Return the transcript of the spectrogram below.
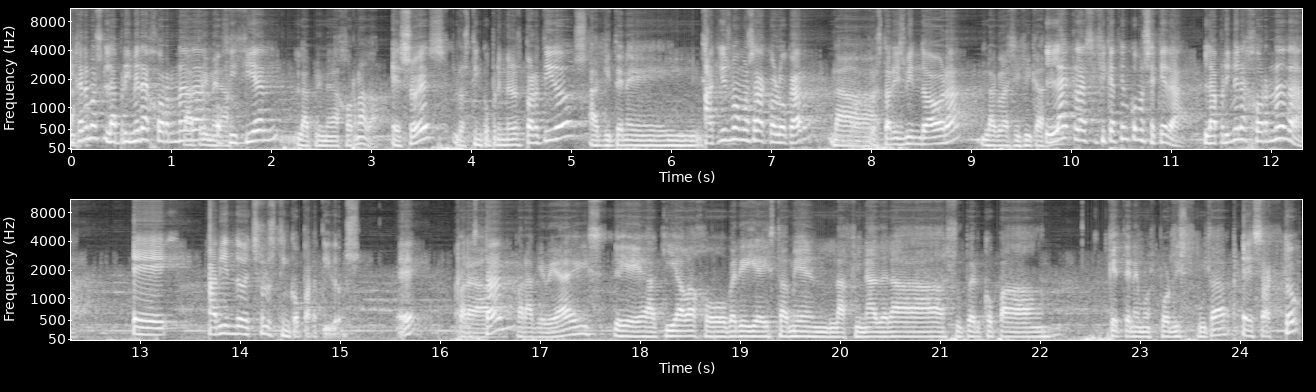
dijéramos, la primera jornada la primera. oficial. La primera jornada. Eso es, los cinco primeros partidos. Aquí tenéis Aquí os vamos a colocar, La- lo estaréis viendo ahora, la clasificación. la clasificación cómo se queda. La primera jornada, eh, habiendo hecho los cinco partidos. ¿eh? Para, para que veáis. Eh, aquí abajo veríais también la final de la Supercopa que tenemos por disputar. Exacto,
